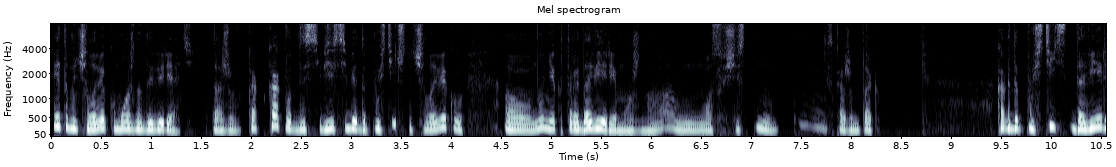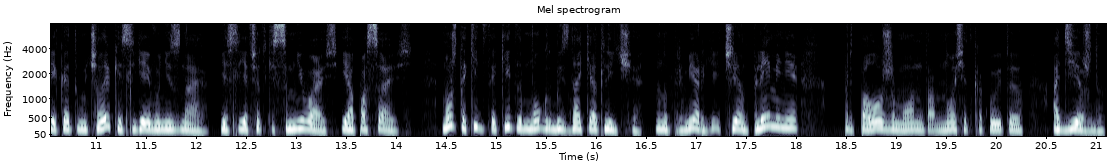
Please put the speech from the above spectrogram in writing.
этому человеку можно доверять. Даже как, как вот себе, себе допустить, что человеку, э, ну, некоторое доверие можно э, осуществить, ну, скажем так, как допустить доверие к этому человеку, если я его не знаю, если я все-таки сомневаюсь и опасаюсь. Может, какие-то какие могут быть знаки отличия. Ну, например, член племени, предположим, он там носит какую-то одежду,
